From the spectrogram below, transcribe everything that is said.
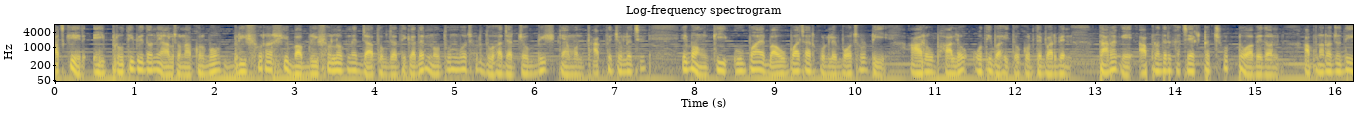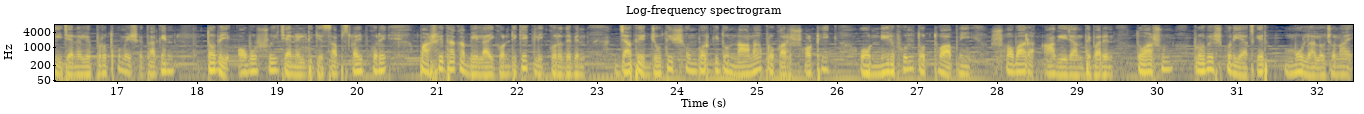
আজকের এই প্রতিবেদনে আলোচনা করব বৃষ রাশি বা বৃষলগ্নের জাতক জাতিকাদের নতুন বছর দু হাজার চব্বিশ কেমন থাকতে চলেছে এবং কি উপায় বা উপাচার করলে বছরটি আরও ভালো অতিবাহিত করতে পারবেন। তার আগে আপনাদের কাছে একটা ছোট্ট আবেদন। আপনারা যদি এই চ্যানেলে প্রথম এসে থাকেন, তবে অবশ্যই চ্যানেলটিকে সাবস্ক্রাইব করে পাশে থাকা বেল আইকনটিকে ক্লিক করে দেবেন, যাতে জ্যোতিষ সম্পর্কিত নানা প্রকার সঠিক ও নির্ভুল তথ্য আপনি সবার আগে জানতে পারেন। তো আসুন, প্রবেশ করি আজকের মূল আলোচনায়।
